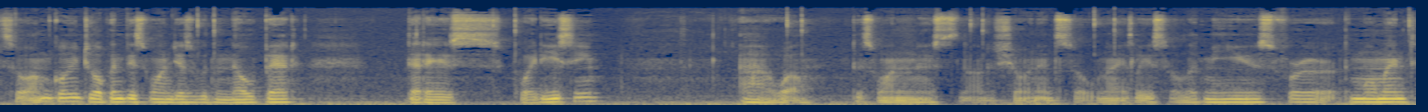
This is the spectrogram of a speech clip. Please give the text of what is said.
So I'm going to open this one just with a notepad. That is quite easy. Uh, well this one is not showing it so nicely so let me use for the moment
